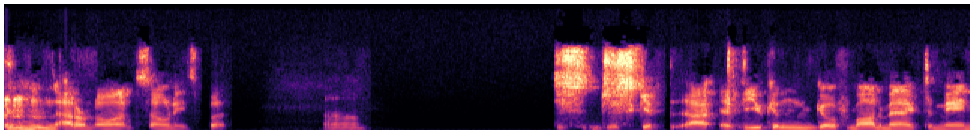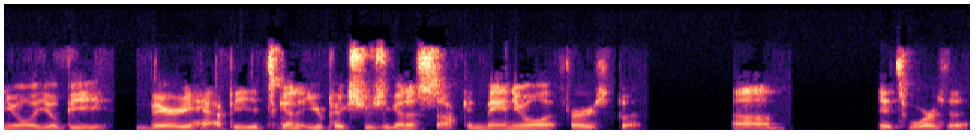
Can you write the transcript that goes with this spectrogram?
I don't know on Sony's, but um, just just skip. Uh, if you can go from automatic to manual, you'll be very happy. It's gonna your pictures are gonna suck in manual at first, but um, it's worth it.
